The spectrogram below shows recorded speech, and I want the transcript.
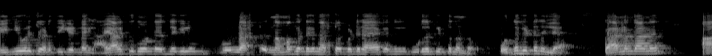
റിന്യൂവൽ ചേർത്തിട്ടുണ്ടെങ്കിൽ അയാൾക്ക് ഇതുകൊണ്ട് എന്തെങ്കിലും നഷ്ട നമുക്ക് എന്തെങ്കിലും നഷ്ടപ്പെട്ടിട്ട് അയാൾക്ക് എന്തെങ്കിലും കൂടുതൽ കിട്ടുന്നുണ്ടോ? ഒന്നും കിട്ടുന്നില്ല. കാരണം എന്താണ്? ആ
